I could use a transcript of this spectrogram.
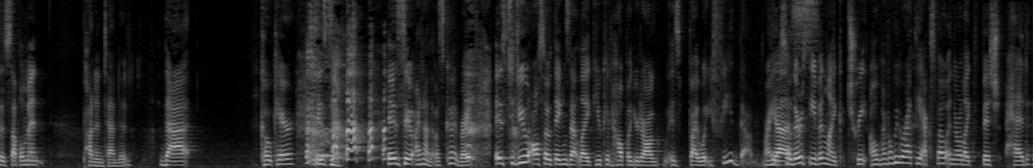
to supplement, pun intended, that coat care is is to I know that was good, right? Is to do also things that like you can help with your dog is by what you feed them, right? So there's even like treat oh remember we were at the expo and there were like fish head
